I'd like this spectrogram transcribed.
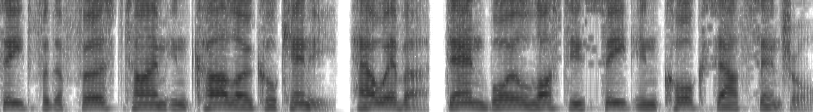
seat for the first time in Carlow Kilkenny, however, Dan Boyle lost his seat in Cork South Central.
